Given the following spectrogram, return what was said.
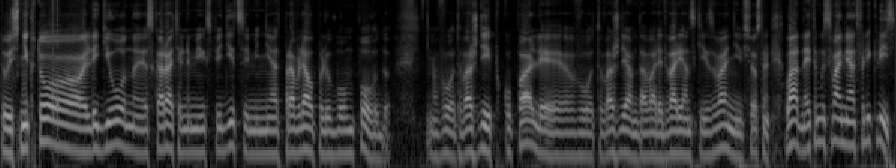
То есть никто легионы с карательными экспедициями не отправлял по любому поводу. Вот, вождей покупали, вот, вождям давали дворянские звания и все остальное. Ладно, это мы с вами отвлеклись.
